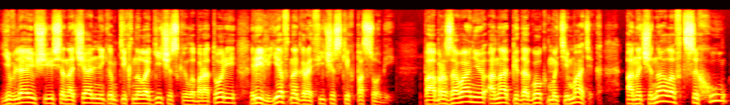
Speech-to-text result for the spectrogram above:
являющаяся начальником технологической лаборатории рельефно-графических пособий. По образованию она педагог-математик, а начинала в цеху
